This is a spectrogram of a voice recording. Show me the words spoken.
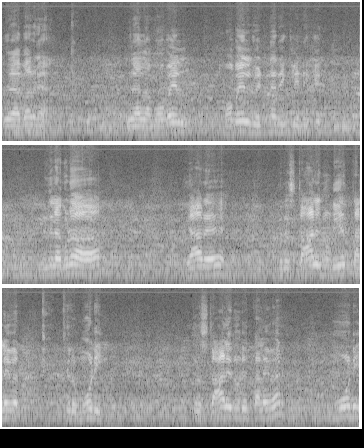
இதில் பாருங்கள் இதில் அந்த மொபைல் மொபைல் வெட்டினரி கிளினிக்கு. இதில் கூட யார்? திரு ஸ்டாலினுடைய தலைவர் திரு மோடி. திரு ஸ்டாலினுடைய தலைவர் மோடி.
